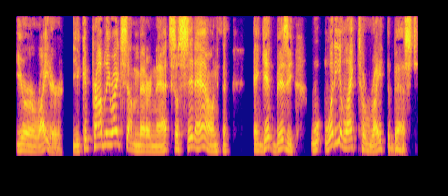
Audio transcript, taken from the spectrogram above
You're a writer. You could probably write something better than that. So sit down and get busy. W- what do you like to write the best?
